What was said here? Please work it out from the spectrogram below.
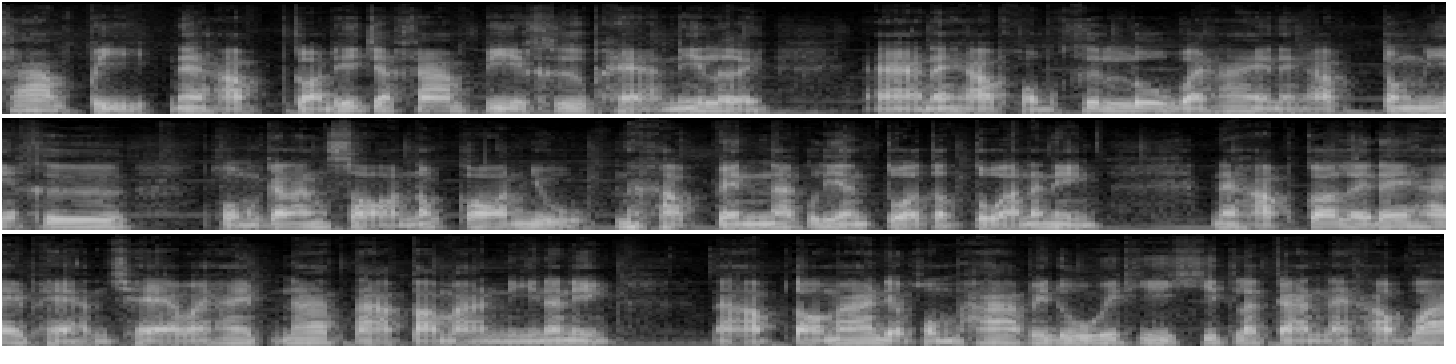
ข้ามปีนะครับ ก่อนที่จะข้ามปีคือแผนนี้เลยอ่านะครับ ผมขึ้นรูปไว้ให้นะครับ ตรงนี้คือผมกำลังสอนน้องกรอยู่นะครับ เป็นนักเรียนตัวต่อตัวนั่นเองนะครับ ก็เลยได้ให้แผนแชร์ไว้ให้หน้าตาประมาณนี้นั่นเองนะครับ ต่อมาเดี๋ยวผมพาไปดูวิธีคิดแล้วกันนะครับว่า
